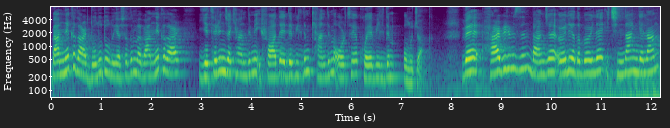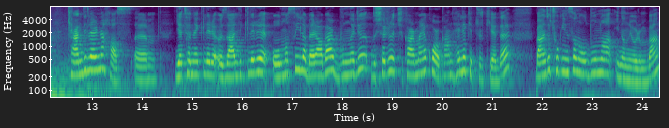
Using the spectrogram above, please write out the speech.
Ben ne kadar dolu dolu yaşadım ve ben ne kadar yeterince kendimi ifade edebildim, kendimi ortaya koyabildim olacak. Ve her birimizin bence öyle ya da böyle içinden gelen kendilerine has yetenekleri, özellikleri olmasıyla beraber bunları dışarı çıkarmaya korkan hele ki Türkiye'de bence çok insan olduğuna inanıyorum ben.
